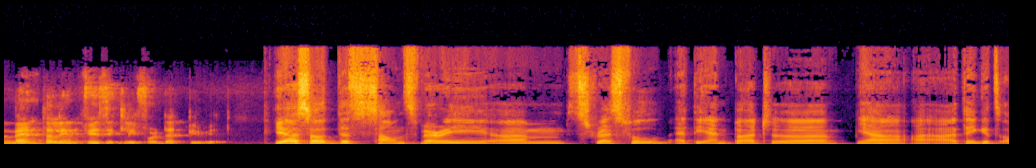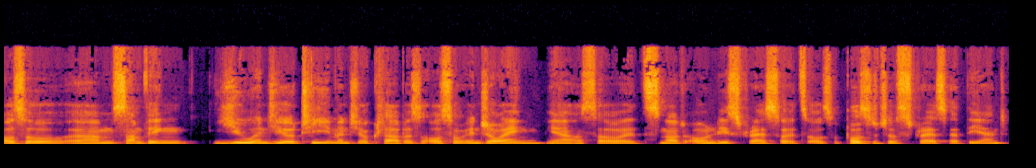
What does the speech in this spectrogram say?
mentally and physically for that period. Yeah, so this sounds very um, stressful at the end, but uh, yeah, I, I, think it's also um, something you and your team and your club is also enjoying. Yeah, so it's not only stress, so it's also positive stress at the end.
